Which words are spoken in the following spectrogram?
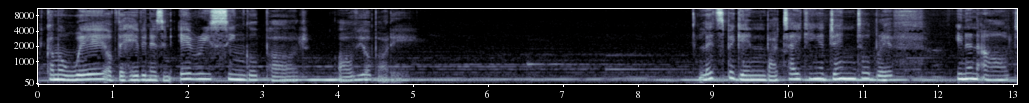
Become aware of the heaviness in every single part of your body. Let's begin by taking a gentle breath in and out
